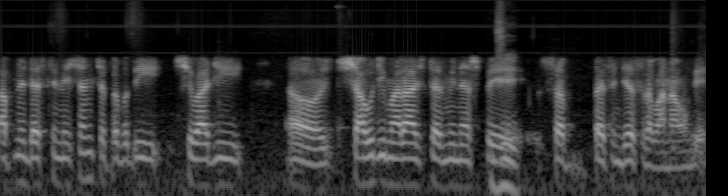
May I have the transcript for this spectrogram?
अपने डेस्टिनेशन छत्रपति शिवाजी शाहू जी महाराज टर्मिनस पे सब पैसेंजर्स रवाना होंगे।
